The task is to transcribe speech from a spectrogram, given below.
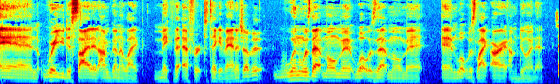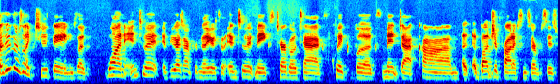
and where you decided I'm gonna like make the effort to take advantage of it. When was that moment? What was that moment? And what was like, all right, I'm doing it. So I think there's like two things. Like one, Intuit, if you guys aren't familiar, so Intuit makes TurboTax, QuickBooks, Mint.com, a, a bunch of products and services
